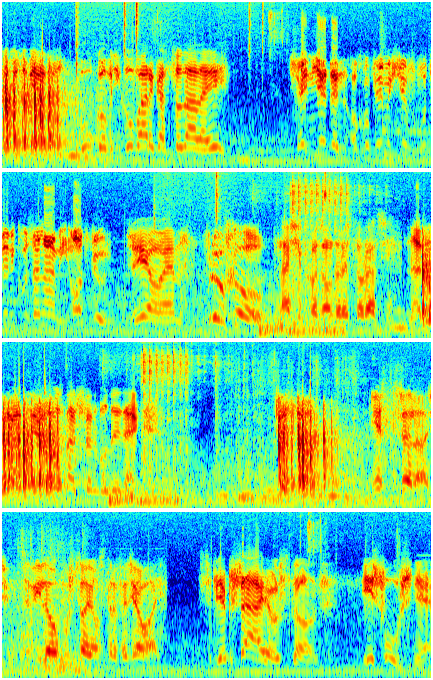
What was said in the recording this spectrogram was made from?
zrozumiano. Pułkowniku Vargas, co dalej? Dzień jeden, okupiemy się w budynku za nami. Odbiór! Przyjąłem. W ruchu! Nasi wchodzą do restauracji. Nawigacja, oznacz ten budynek. Czysto. Nie strzelać! Cywile opuszczają strefę działań. Spieprzają stąd. I słusznie.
